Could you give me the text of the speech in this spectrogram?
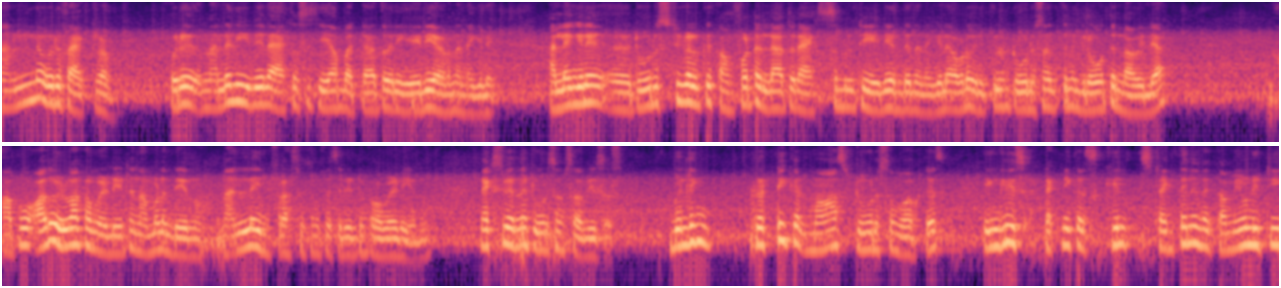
നല്ല ഒരു ഫാക്ടറാണ് ഒരു നല്ല രീതിയിൽ ആക്സസ് ചെയ്യാൻ പറ്റാത്ത ഒരു ഏരിയ ആണെന്നുണ്ടെങ്കിൽ അല്ലെങ്കിൽ ടൂറിസ്റ്റുകൾക്ക് കംഫർട്ട് ഇല്ലാത്ത ഒരു ആക്സസിബിലിറ്റി ഏരിയ ഉണ്ടെന്നുണ്ടെങ്കിൽ അവിടെ ഒരിക്കലും ടൂറിസത്തിന് ഗ്രോത്ത് ഉണ്ടാവില്ല. അപ്പോൾ അത് ഒഴിവാക്കാൻ വേണ്ടിയിട്ട് നമ്മൾ എന്ത് ചെയ്യുന്നു? നല്ല ഇൻഫ്രാസ്ട്രക്ചർ ഫെസിലിറ്റി പ്രൊവൈഡ് ചെയ്യുന്നു. നെക്സ്റ്റ് വരുന്ന tourism services building critical mass tourism workers increase technical skill strengthening the community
